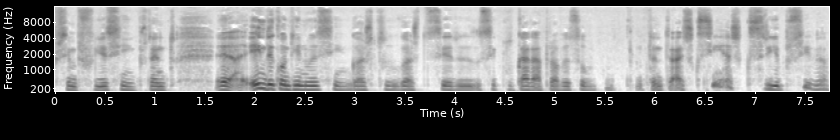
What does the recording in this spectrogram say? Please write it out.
sempre fui assim. Portanto, eh, ainda continuo assim. Gosto, gosto de ser, de ser colocada à prova sobre. Portanto, acho que sim, acho que seria possível.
